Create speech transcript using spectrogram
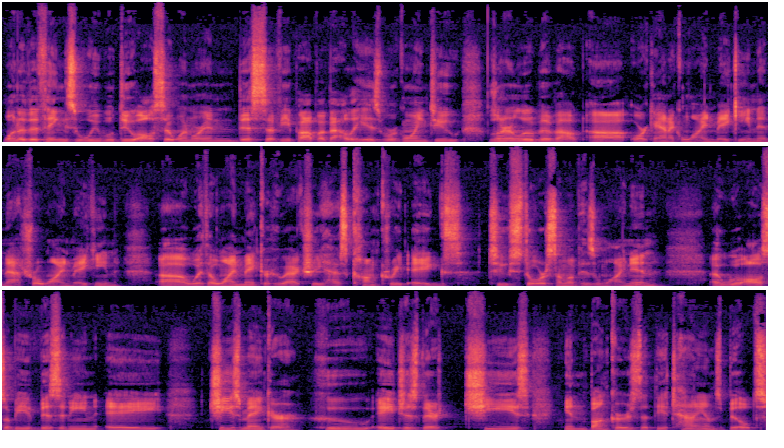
one of the things we will do also when we're in this uh, Vipava Valley is we're going to learn a little bit about uh, organic winemaking and natural winemaking uh, with a winemaker who actually has concrete eggs to store some of his wine in. Uh, we'll also be visiting a cheesemaker who ages their cheese in bunkers that the Italians built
